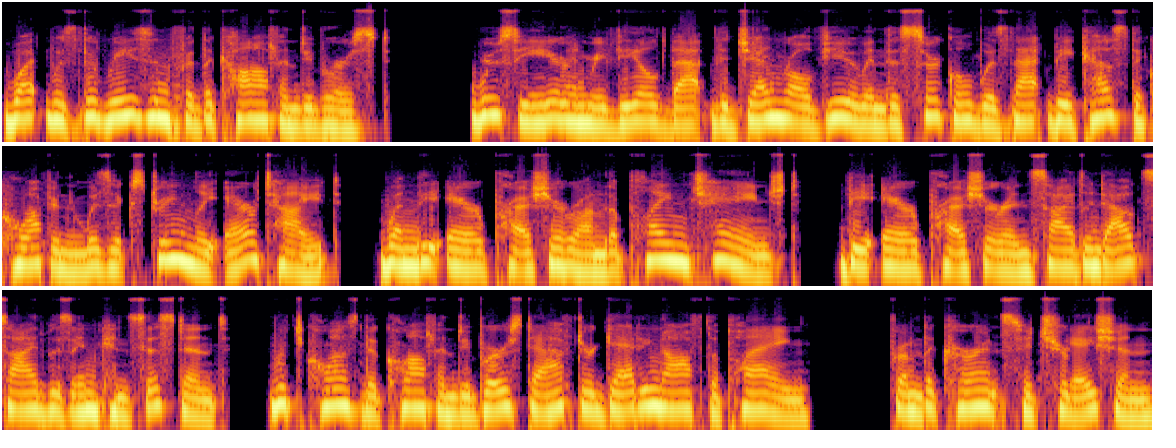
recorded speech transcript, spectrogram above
What was the reason for the coffin to burst? Siyuan revealed that the general view in the circle was that because the coffin was extremely airtight, when the air pressure on the plane changed, the air pressure inside and outside was inconsistent, which caused the coffin to burst after getting off the plane. From the current situation,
